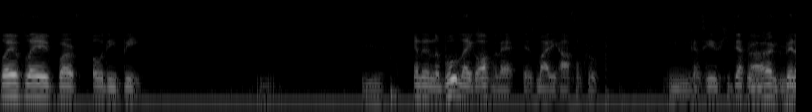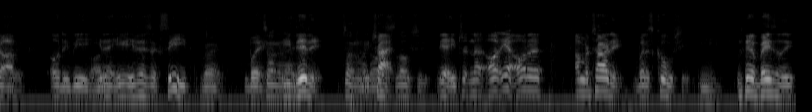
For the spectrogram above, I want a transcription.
Flavor Flav birth ODB. Yeah. And then the bootleg off of that is Mighty Hoffman Crew. Mm. Because he's he definitely agree bit off that. ODB. He Oh, didn't he, he didn't succeed, Right. but Something he like- did it. Something like all tried. slow shit. Yeah, he tr- not, all yeah all the I'm retarded, but it's cool shit. Mm. Basically,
